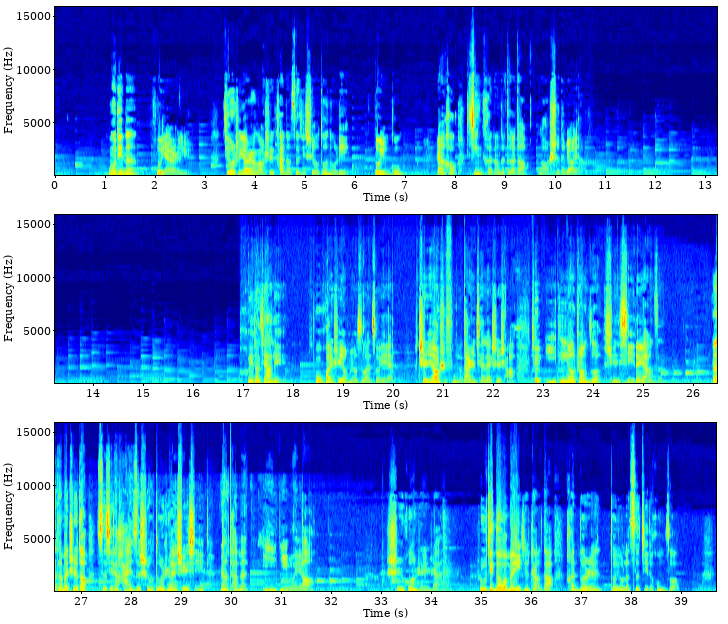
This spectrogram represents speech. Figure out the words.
目的呢，不言而喻，就是要让老师看到自己是有多努力、多用功，然后尽可能的得到老师的表扬。回到家里，不管是有没有做完作业。只要是父母大人前来视察，就一定要装作学习的样子，让他们知道自己的孩子是有多热爱学习，让他们以你为傲。时光荏苒，如今的我们已经长大，很多人都有了自己的工作，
